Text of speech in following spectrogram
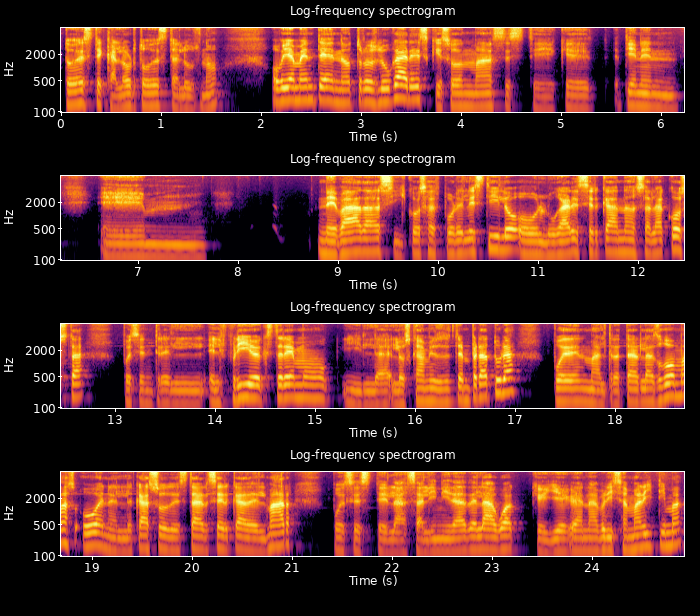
todo este calor, toda esta luz, ¿no? Obviamente en otros lugares que son más, este, que tienen em, nevadas y cosas por el estilo, o lugares cercanos a la costa, pues entre el, frío extremo y los cambios de temperatura pueden maltratar las gomas, o en el caso de estar cerca del mar, pues este, la salinidad del agua que llega en la brisa marítima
